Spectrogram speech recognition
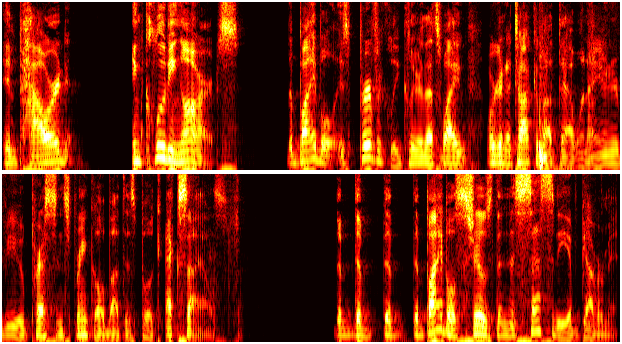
empowered, including ours. The Bible is perfectly clear. That's why we're going to talk about that when I interview Preston Sprinkle about this book, Exiles. The, the, the, the Bible shows the necessity of government,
